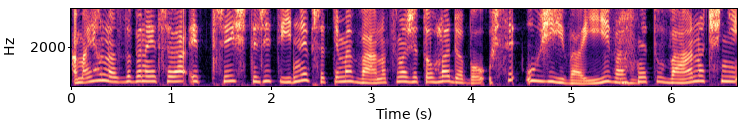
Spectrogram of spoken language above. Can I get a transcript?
A mají ho nazdobený třeba i tři, čtyři týdny před těmi Vánocemi, že tohle dobou už si užívají vlastně tu vánoční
